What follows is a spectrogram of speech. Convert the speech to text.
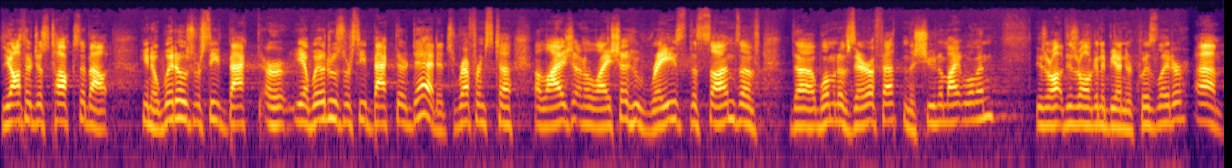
The author just talks about, you know, widows receive back, or yeah, widows receive back their dead. It's reference to Elijah and Elisha who raised the sons of the woman of Zarephath and the Shunammite woman. These are all, these are all going to be on your quiz later. Um,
